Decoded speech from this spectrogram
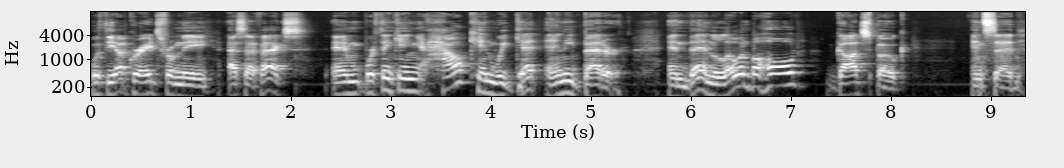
with the upgrades from the SFX, and we're thinking, how can we get any better? And then lo and behold, God spoke and said,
